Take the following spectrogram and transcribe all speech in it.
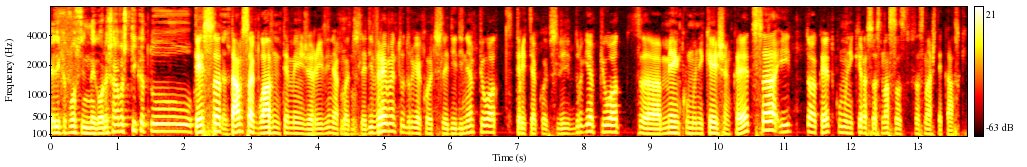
еди какво си, не го решаваш ти като... Те са, там са главните менеджери. Единия, който следи времето, другия, който следи единия пилот, третия, който следи другия пилот, main communication, където са и той, където комуникира с нас, с, с нашите каски.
